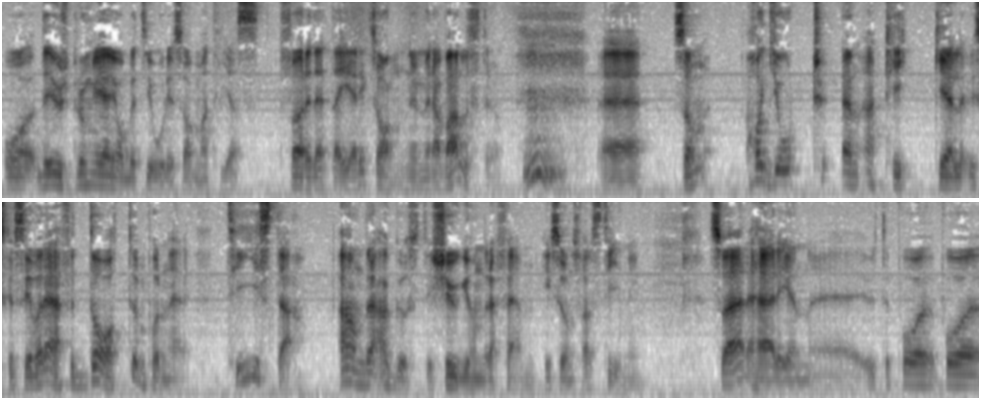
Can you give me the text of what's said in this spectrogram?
och det ursprungliga jobbet gjordes av Mattias före detta Eriksson, numera Wallström. Eh, som har gjort en artikel, vi ska se vad det är för datum på den här. Tisdag, 2 augusti 2005 i Sundsvalls Tidning. Så är det här i en, eh, ute på, på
